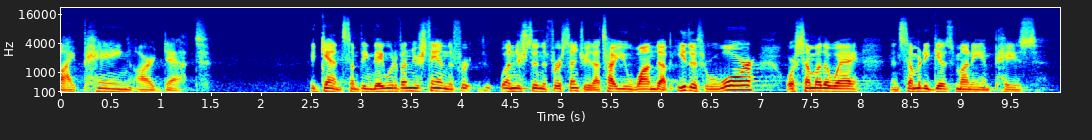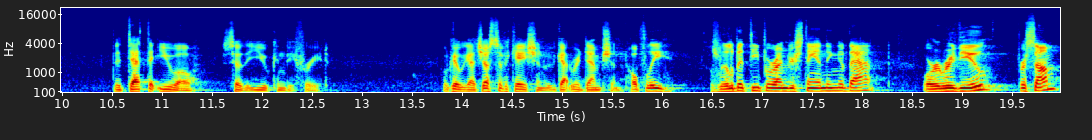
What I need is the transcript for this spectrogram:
by paying our debt. Again, something they would have understand the fir- understood in the first century. That's how you wound up, either through war or some other way, and somebody gives money and pays the debt that you owe so that you can be freed. Okay, we got justification, we've got redemption. Hopefully, a little bit deeper understanding of that, or a review for some.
